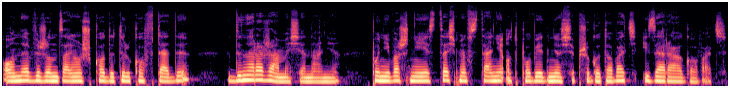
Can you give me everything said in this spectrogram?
One wyrządzają szkody tylko wtedy, gdy narażamy się na nie, ponieważ nie jesteśmy w stanie odpowiednio się przygotować i zareagować.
